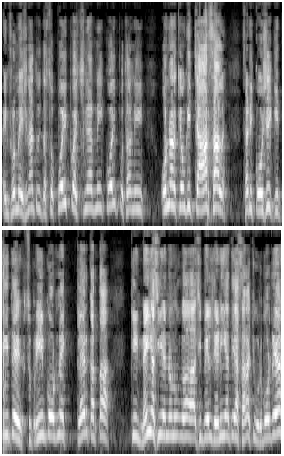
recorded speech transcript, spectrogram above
ਇਨਫੋਰਮੇਸ਼ਨ ਹੈ ਤੁਸੀਂ ਦੱਸੋ ਕੋਈ ਕੁਐਸਚਨਰ ਨਹੀਂ ਕੋਈ ਪੁੱਛਣ ਨਹੀਂ। ਉਹਨਾਂ ਨੇ ਕਿਉਂਕਿ 4 ਸਾਲ ਸਾਡੀ ਕੋਸ਼ਿਸ਼ ਕੀਤੀ ਤੇ ਸੁਪਰੀਮ ਕੋਰਟ ਨੇ ਕਲੀਅਰ ਕਰਤਾ ਕਿ ਨਹੀਂ ਅਸੀਂ ਇਹਨਾਂ ਨੂੰ ਅਸੀਂ ਬਿੱਲ ਦੇਣੀ ਹੈ ਤੇ ਇਹ ਸਾਰਾ ਝੂਠ ਬੋਲ ਰਿਹਾ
